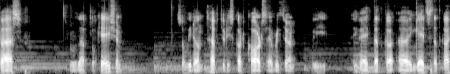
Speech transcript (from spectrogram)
pass through that location. So we don't have to discard cards every turn. We evade that guy, uh, engage that guy.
